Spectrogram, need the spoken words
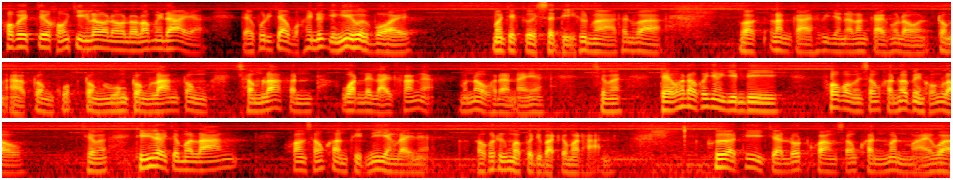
พอไปเจอของจริงแล้วเราเรารับไม่ได้อะแต่พระพุทธเจ้าบอกให้นึกอย่างนี้บ่อยๆ มันจะเกิดสติขึ้นมา ท่านว่าว่าร่างกายพิจารณาร่างกายของเรา ต้องอาบต้องควักต้องล้วงต้องล้างต้องชำระกันวันหลายๆครั้งอะ มันเน่าขนาดไหนอะใช่ไหม แต่ว่าเราก็ยังยินดี เพราะว่ามันสำคัญว่าเป็นของเราใช่ไหมทีนี้เราจะมาล้างความสำคัญผิดนี่อย่างไรเนี่ย เราก็ถึงมาปฏิบัติกรรมฐาน เพื่อที่จะลดความสำคัญมั่นหมายว่า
